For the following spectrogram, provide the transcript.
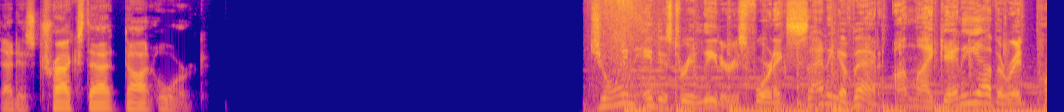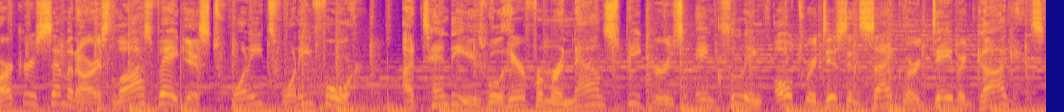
That is trackstat.org. Join industry leaders for an exciting event unlike any other at Parker Seminars Las Vegas 2024. Attendees will hear from renowned speakers, including ultra distance cycler David Goggins,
